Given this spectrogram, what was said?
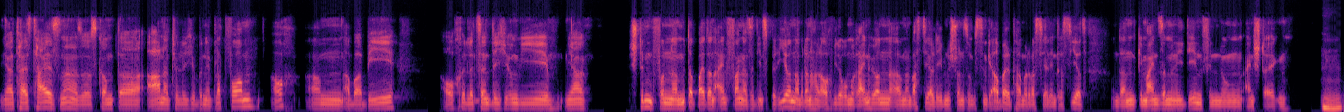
Ja, teils, teils. Ne? Also es kommt da A natürlich über eine Plattform auch, ähm, aber B auch letztendlich irgendwie, ja, Stimmen von äh, Mitarbeitern einfangen, also die inspirieren, aber dann halt auch wiederum reinhören, ähm, was die halt eben schon so ein bisschen gearbeitet haben oder was sie halt interessiert und dann gemeinsam in Ideenfindung einsteigen. Mhm.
